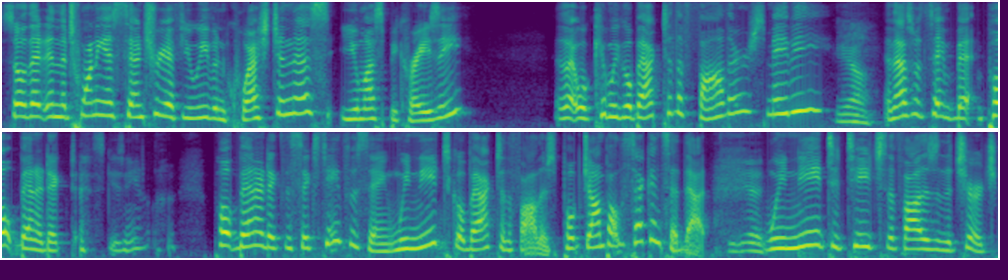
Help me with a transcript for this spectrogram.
So that in the 20th century, if you even question this, you must be crazy. Like, well, can we go back to the fathers, maybe? Yeah. And that's what Saint Be- Pope Benedict, excuse me, Pope Benedict XVI was saying. We need to go back to the fathers. Pope John Paul II said that. We need to teach the fathers of the church.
